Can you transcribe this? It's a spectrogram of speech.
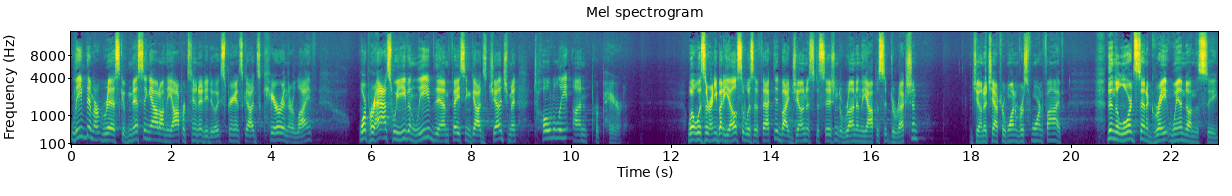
leave them at risk of missing out on the opportunity to experience God's care in their life, or perhaps we even leave them facing God's judgment totally unprepared. Well, was there anybody else that was affected by Jonah's decision to run in the opposite direction? Jonah chapter 1, verse 4 and 5. Then the Lord sent a great wind on the sea,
